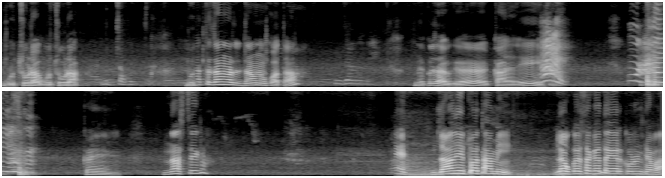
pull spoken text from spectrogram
गुचुडा. गुचुडा बुच्चा बुच्चा बु- आता जाऊन आलो जाऊ नको आता. नको जाऊ ग काय काय? नाचते का? जाऊन येतो आता आम्ही. लवकर सगळं तयार करून ठेवा.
